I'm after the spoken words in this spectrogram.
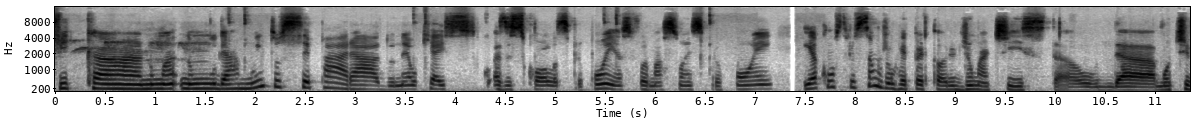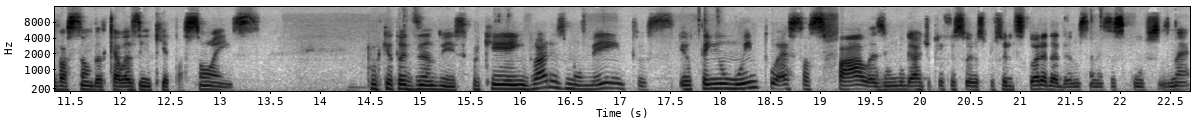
fica numa, num lugar muito separado, né? O que as, as escolas propõem, as formações propõem, e a construção de um repertório de um artista, ou da motivação daquelas inquietações. Por que eu estou dizendo isso? Porque em vários momentos eu tenho muito essas falas em um lugar de professora, professora de história da dança nesses cursos, né?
